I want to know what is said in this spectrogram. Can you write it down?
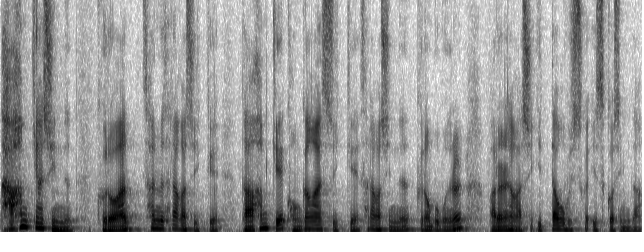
다 함께 할 수 있는 그러한 삶을 살아갈 수 있게 다 함께 건강할 수 있게 살아갈 수 있는 그런 부분을 발현해 나갈 수 있다고 볼 수가 있을 것입니다.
